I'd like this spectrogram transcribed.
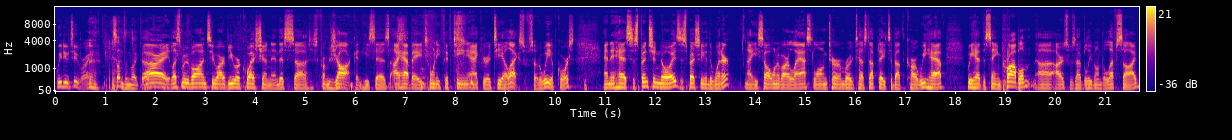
We do too, right? Something like that. All right, let's move on to our viewer question, and this uh, is from Jacques, and he says, "I have a 2015 Acura TLX, so do we, of course, and it has suspension noise, especially in the winter." Uh, he saw one of our last long-term road test updates about the car we have. We had the same problem. Uh, ours was, I believe, on the left side.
